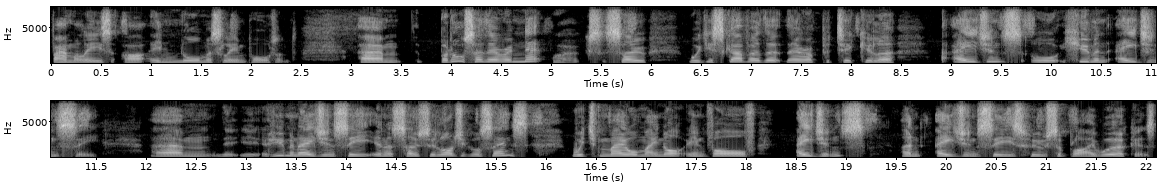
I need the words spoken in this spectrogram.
families are enormously important. Um, but also, there are networks. So we discover that there are particular agents or human agency. Um, human agency in a sociological sense, which may or may not involve agents and agencies who supply workers.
